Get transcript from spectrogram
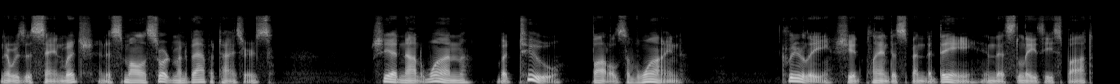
there was a sandwich and a small assortment of appetizers. She had not one, but two bottles of wine. Clearly, she had planned to spend the day in this lazy spot.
